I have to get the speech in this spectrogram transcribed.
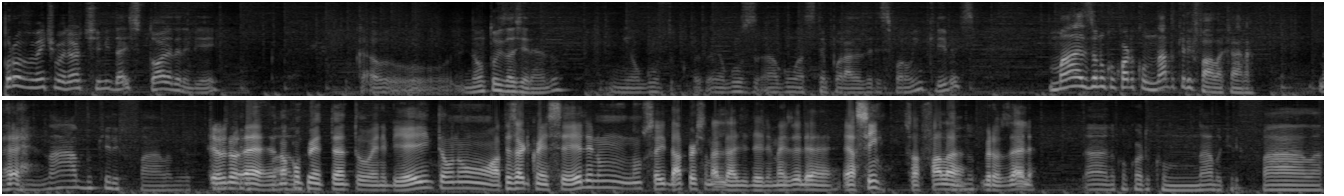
provavelmente o melhor time da história da NBA. Não estou exagerando. Em, alguns, em alguns, algumas temporadas eles foram incríveis. Mas eu não concordo com nada que ele fala, cara. É. Nada que ele fala, meu. Eu não, é, eu não acompanho tanto o NBA, então não, apesar de conhecer ele, não, não sei da personalidade dele, mas ele é, é assim? Só fala não, groselha? Ah, não concordo com nada que ele fala.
